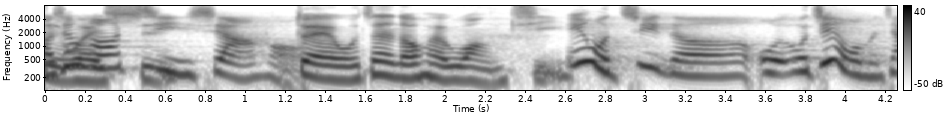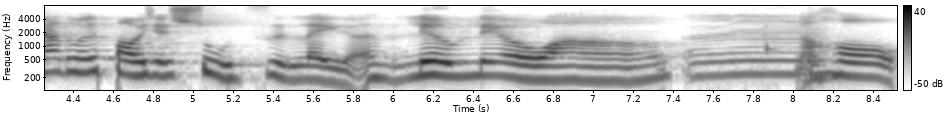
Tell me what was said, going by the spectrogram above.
好像都要记一下哈。，对我真的都会忘记。因为我记得我我记得我们家都会包一些数字类的，六六啊，嗯，然后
